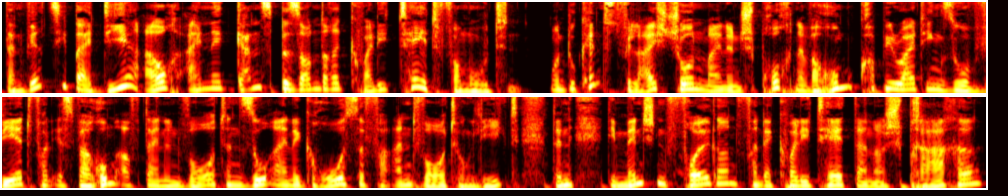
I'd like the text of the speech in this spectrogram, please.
dann wird sie bei dir auch eine ganz besondere Qualität vermuten. Und du kennst vielleicht schon meinen Spruch, na, warum Copywriting so wertvoll ist, warum auf deinen Worten so eine große Verantwortung liegt. Denn die Menschen folgern von der Qualität deiner Sprache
